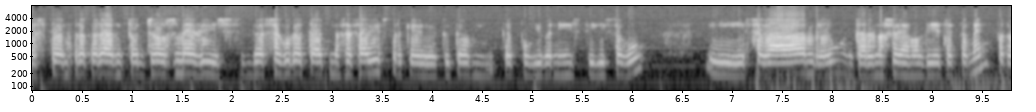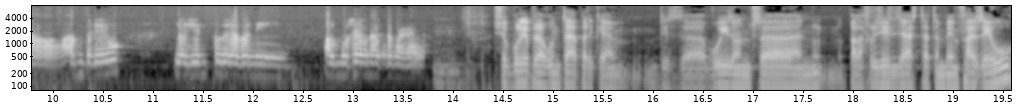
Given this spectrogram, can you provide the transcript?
estem preparant tots els medis de seguretat necessaris perquè tothom que pugui venir estigui segur i serà en breu, encara no sabem el dia exactament, però en breu la gent podrà venir al museu una altra vegada. Mm -hmm. Això et volia preguntar perquè des d'avui doncs, eh, Palafrugell ja està també en fase 1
